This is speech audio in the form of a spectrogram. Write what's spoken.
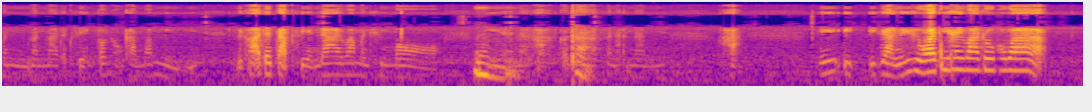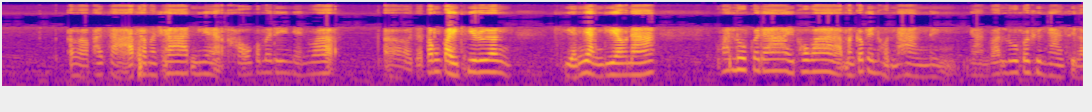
มันมันมาจากเสียงต้นของคำว่าหมี หรือเขาอาจจะจับเสียงได้ว่ามันคือมออืมเนี่ยนะคะ ก็จะเป็นค่ะลักษณะนั้นค่ะ นี่อีกอีกอย่างหนึงคือว่าที่ให้วาดรูปเพราะว่าเอ่อภาษาธรรมชาติเนี่ยเขาก็ไม่ได้เน้นว่าเอ่อจะต้องไปที่เรื่องเขียนอย่างเดียวนะวาดรูปก็ได้ เพราะว่ามันก็เป็นหนทางหนึ่ง งานวาดรูปก็คืองานศิล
